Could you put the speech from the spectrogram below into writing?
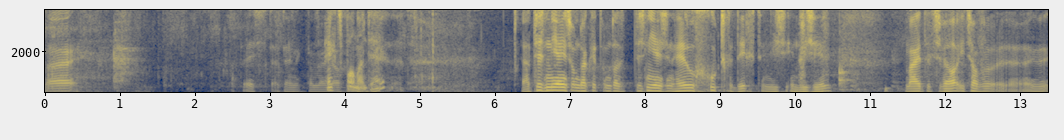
Maar is het uiteindelijk dan Echt spannend, hè? Ja, het is niet eens omdat ik het, omdat het is niet eens een heel goed gedicht in die, in die zin. Maar het is wel iets over uh,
